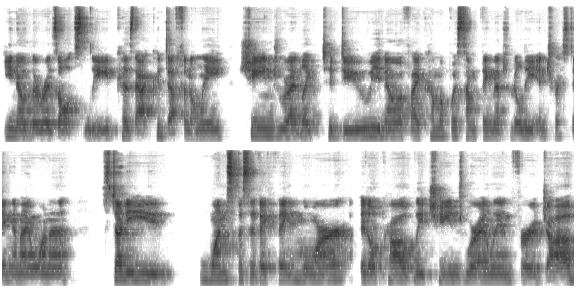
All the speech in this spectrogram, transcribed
you know, the results lead because that could definitely change what I'd like to do. You know, if I come up with something that's really interesting and I want to study one specific thing more, it'll probably change where I land for a job.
